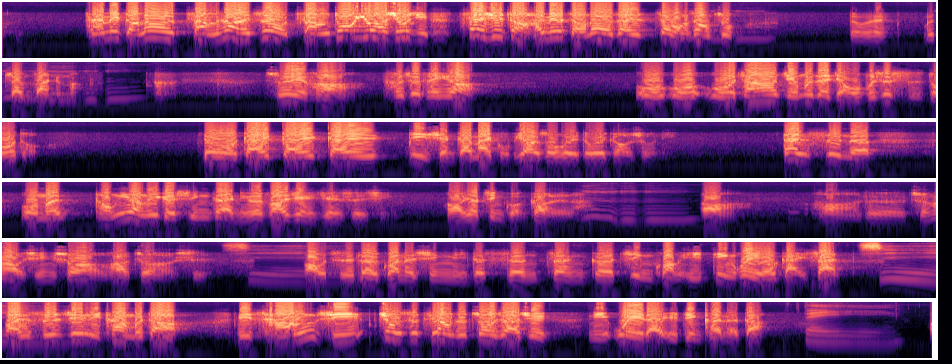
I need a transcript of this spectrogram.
还没涨到的涨上来之后涨多又要休息，再去找还没有涨到的再再往上做，对不对？不是赚翻了吗？所以哈，投资朋友，我我我常常节目在讲，我不是死多头。那我该该该避险、该卖股票的时候，我也都会告诉你。但是呢，我们同样一个心态，你会发现一件事情哦，要进广告了啦。嗯嗯嗯，哦哦，这个存好心、说好话、做好事，是，保持乐观的心，你的整整个境况一定会有改善。是，短时间你看不到，你长期就是这样子做下去，你未来一定看得到。对，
